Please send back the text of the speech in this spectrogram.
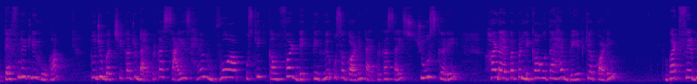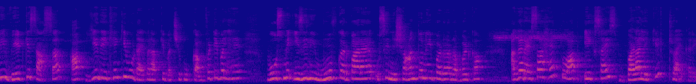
डेफिनेटली होगा। तो जो बच्चे का जो डायपर का साइज़ है, वो आप उसकी कंफर्ट देखते हुए उस अकॉर्डिंग डायपर का साइज़ चूज़ करें। हर डायपर पर लिखा होता है वेट के अकॉर्डिंग बट फिर भी वेट के साथ साथ आप ये देखें कि वो डायपर आपके बच्चे को कंफर्टेबल है, वो उसमें इजीली मूव कर पा रहा है, उसे निशान तो नहीं पड़ रहा रबड़ का। अगर ऐसा है तो आप एक साइज़ बड़ा लेके ट्राई करें।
